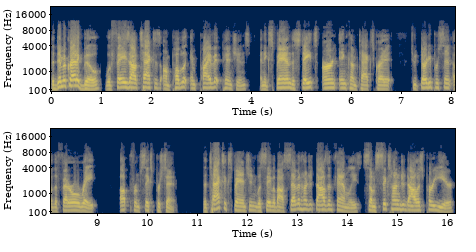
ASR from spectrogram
The Democratic bill would phase out taxes on public and private pensions and expand the state's earned income tax credit to 30% of the federal rate, up from 6%. The tax expansion would save about 700,000 families some $600 per year,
